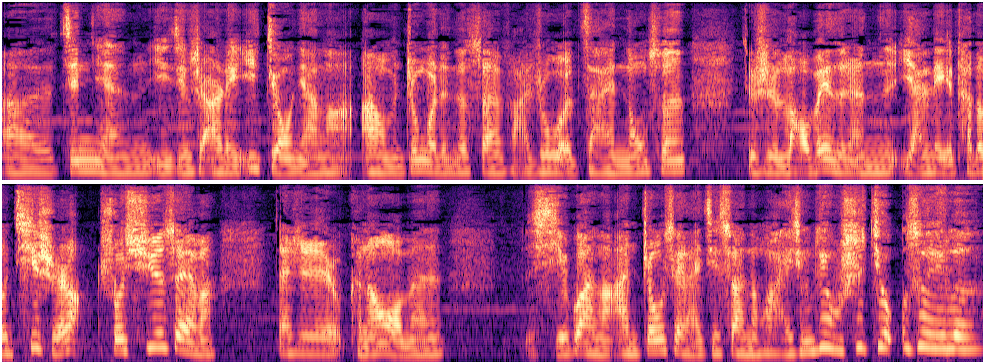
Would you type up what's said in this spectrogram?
呃，今年已经是二零一九年了。按我们中国人的算法，如果在农村，就是老辈子人眼里，他都七十了，说虚岁嘛。但是可能我们习惯了按周岁来计算的话，已经六十九岁了。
